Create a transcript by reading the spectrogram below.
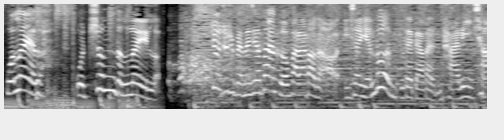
我累了，我真的累了。这就是本台饭和发来报道，以下言论不代表本台立场。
